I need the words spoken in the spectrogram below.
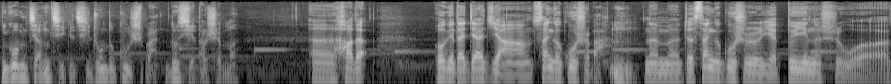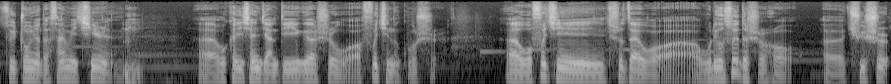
你给我们讲几个其中的故事吧？你都写到什么？呃，好的，我给大家讲三个故事吧。嗯那么这三个故事也对应的是我最重要的三位亲人。嗯，呃，我可以先讲第一个是我父亲的故事。呃，我父亲是在我五六岁的时候，呃，去世，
